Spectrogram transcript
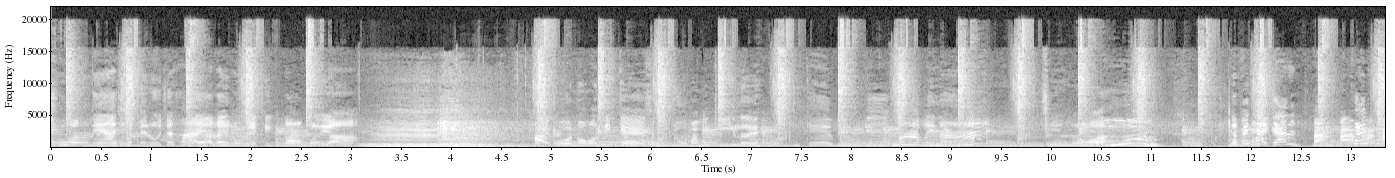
ช่วงเนี้ยฉันไม่รู้จะถ่ายอะไรลงในติ๊กต็อกเลยอะถ่ายโอโนสิแกฉันเพิ่งดูมาเมื่อกี้เลย แกวิวดีมากเลยนะจริงเหรออืมงั้นไปถ่ายกันไปไปไป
